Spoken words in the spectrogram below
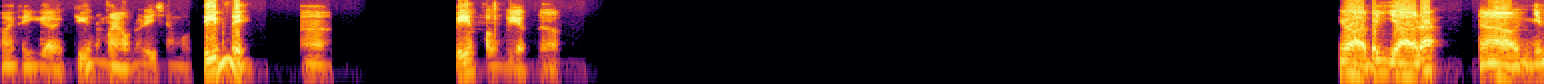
Thôi thì uh, chuyển nó màu nó đi sang màu tím đi. À, biết phân biệt được. Rồi bây giờ đó à, nhiệm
